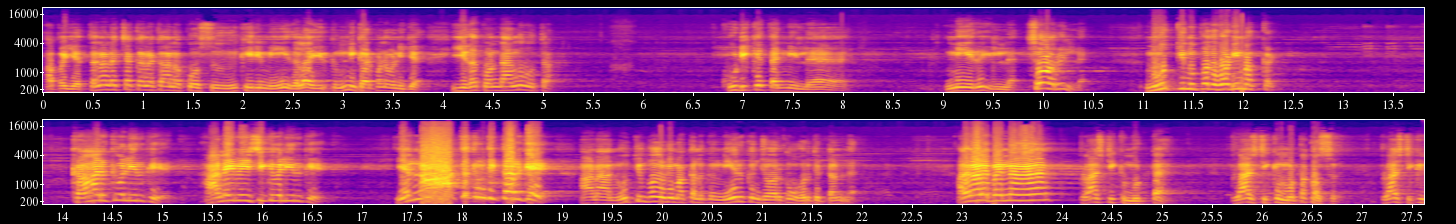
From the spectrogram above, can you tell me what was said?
அப்ப எத்தனை லட்சக்கணக்கான கொசு கிருமி இதெல்லாம் இருக்குன்னு நீ கற்பனை பண்ணிக்க. இதை கொண்டாந்து ஊத்துறான். குடிக்க தண்ணி இல்ல. நீர் இல்லை. சோறு இல்லை. நூத்தி முப்பது கோடி மக்கள். காருக்கு வழி இருக்கு. அலைபேசிக்கு வழி இருக்கு. எல்லாத்துக்கும் திட்டம் இருக்கு. ஆனா நூத்தி முப்பது கோடி மக்களுக்கும் நீருக்கும் சோறுக்கும் ஒரு திட்டம் இல்லை. அதனால இப்போ என்ன? பிளாஸ்டிக் முட்டை. பிளாஸ்டிக் முட்டைக்கொசு பிளாஸ்டிக்கு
